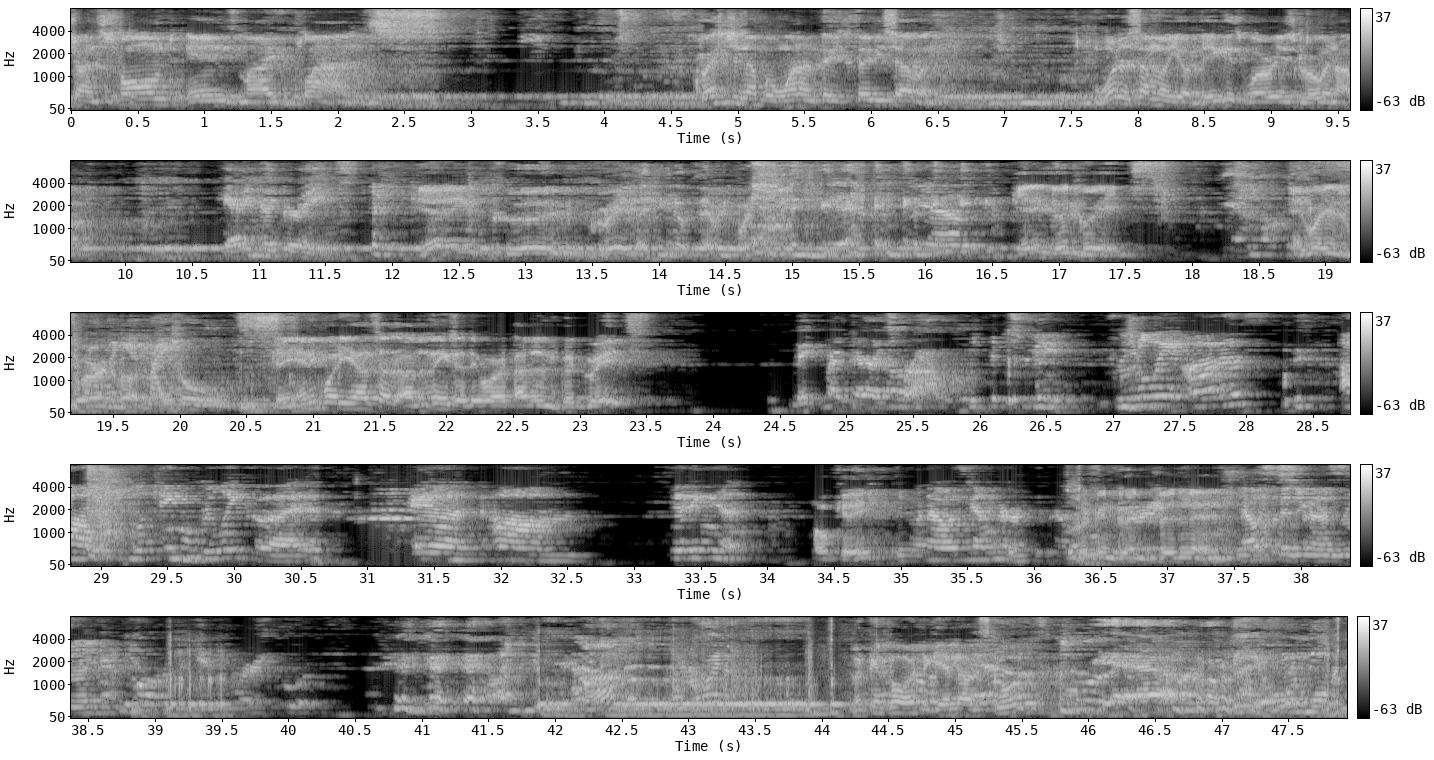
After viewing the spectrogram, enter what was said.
transformed in my plans. Question number one on page 37. What are some of your biggest worries growing up? Getting good grades. Getting good grades. I think that was everybody. yeah. Getting good grades. Everybody's worried about my goals. Anybody else have other things that they were other than good grades? Make my parents proud. to be brutally honest, um, looking really good and um, fitting in. Okay. When I was younger. Looking good and fitting in. That was fitting in, Huh? Looking forward to getting out of school? Yeah, I'll be your own woman.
